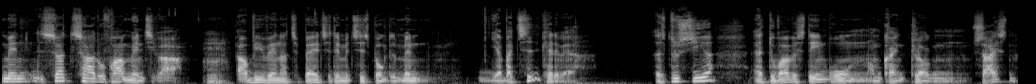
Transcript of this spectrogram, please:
men så tager du fra Mentivar, mm. og vi vender tilbage til det med tidspunktet, men ja, hvad tid kan det være? Altså, du siger, at du var ved Stenbroen omkring klokken 16,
